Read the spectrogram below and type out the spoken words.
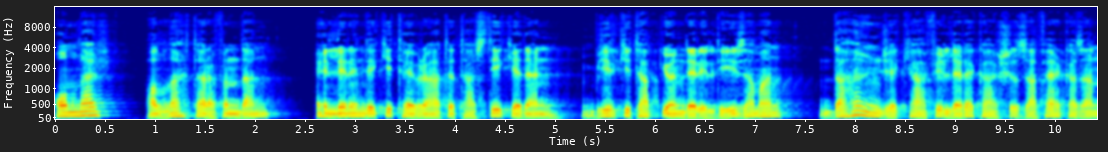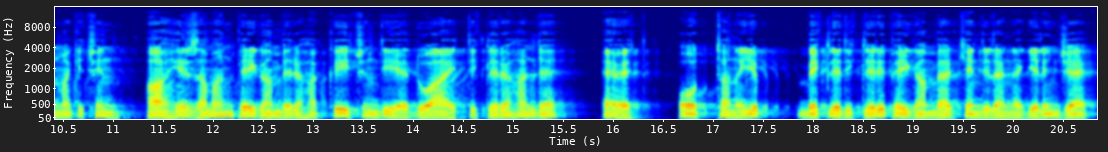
Onlar Allah tarafından ellerindeki Tevrat'ı tasdik eden bir kitap gönderildiği zaman daha önce kâfirlere karşı zafer kazanmak için ahir zaman peygamberi hakkı için diye dua ettikleri halde evet o tanıyıp bekledikleri peygamber kendilerine gelince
